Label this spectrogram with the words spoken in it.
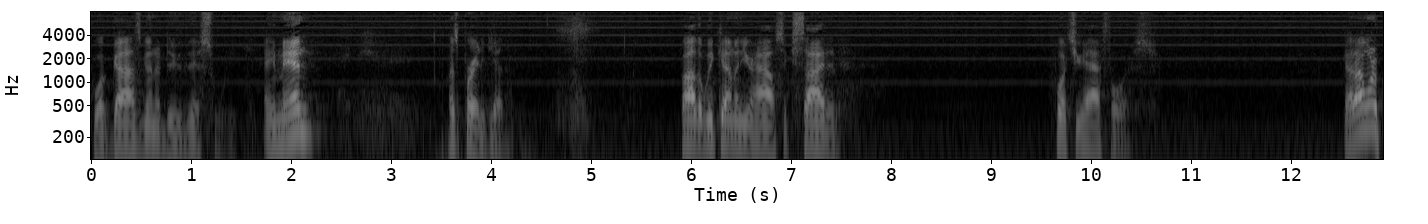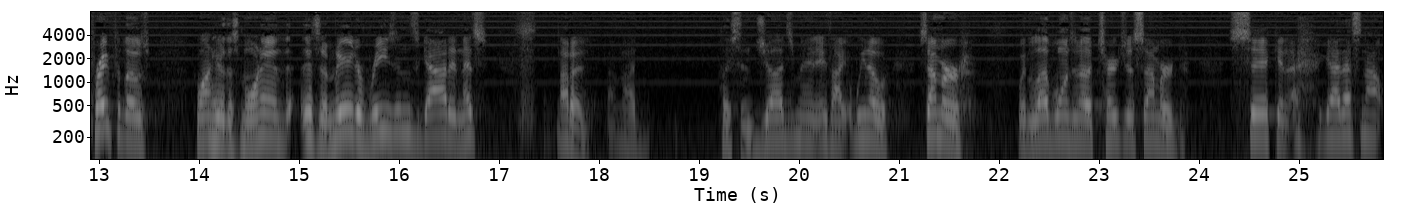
for what God's going to do this week. Amen? Amen? Let's pray together. Father, we come in your house excited for what you have for us. God, I want to pray for those who aren't here this morning. It's a myriad of reasons, God, and that's not a, I'm not placing judgment. It's like we know some are with loved ones in other churches, some are sick, and uh, God, that's not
